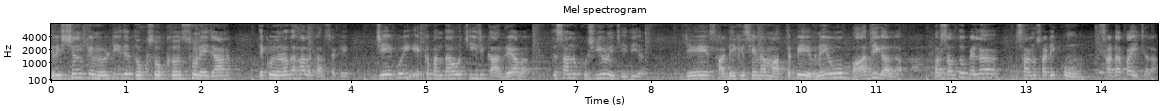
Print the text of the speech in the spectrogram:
ਕ੍ਰਿਸਚੀਅਨ ਕਮਿਊਨਿਟੀ ਦੇ ਦੁੱਖ ਸੁੱਖ ਸੁਣੇ ਜਾਣ ਤੇ ਕੋਈ ਉਹਨਾਂ ਦਾ ਹੱਲ ਕਰ ਸਕੇ। ਜੇ ਕੋਈ ਇੱਕ ਬੰਦਾ ਉਹ ਚੀਜ਼ ਕਰ ਰਿਹਾ ਵਾ, ਤੇ ਸਾਨੂੰ ਖੁਸ਼ੀ ਹੋਣੀ ਚਾਹੀਦੀ ਆ। ਜੇ ਸਾਡੇ ਕਿਸੇ ਨਾਲ ਮਤਭੇਵ ਨੇ, ਉਹ ਬਾਅਦ ਦੀ ਗੱਲ ਆ। ਪਰ ਸਭ ਤੋਂ ਪਹਿਲਾਂ ਸਾਨੂੰ ਸਾਡੀ ਕੌਮ, ਸਾਡਾ ਭਾਈਚਾਰਾ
